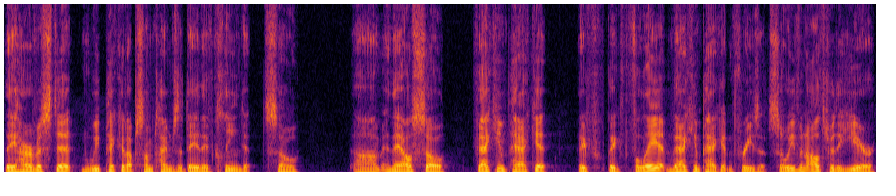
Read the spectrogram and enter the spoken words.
they harvest it, and we pick it up sometimes the day they've cleaned it. So, um, and they also vacuum pack it. They they fillet it, vacuum pack it, and freeze it. So even all through the year,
